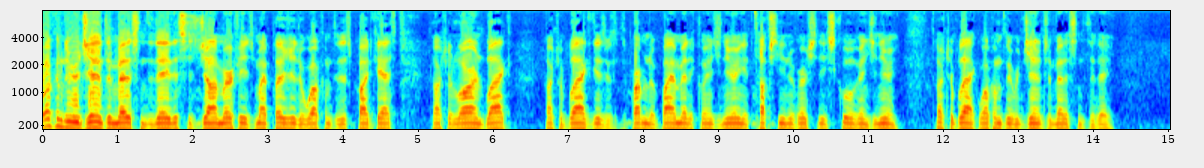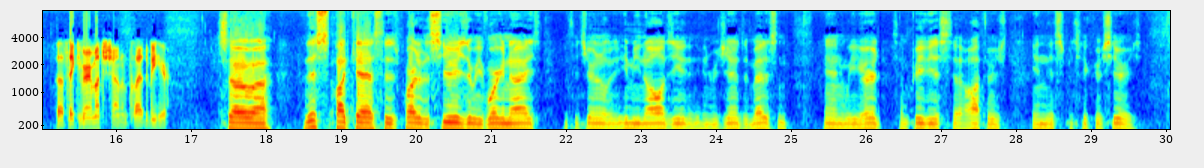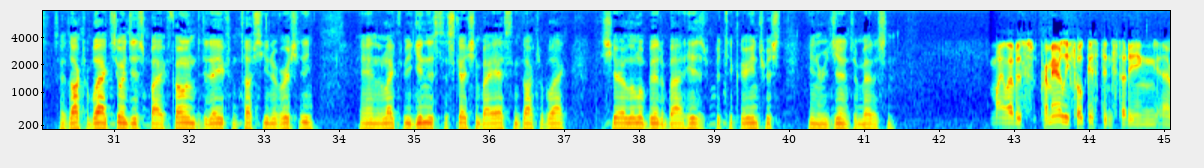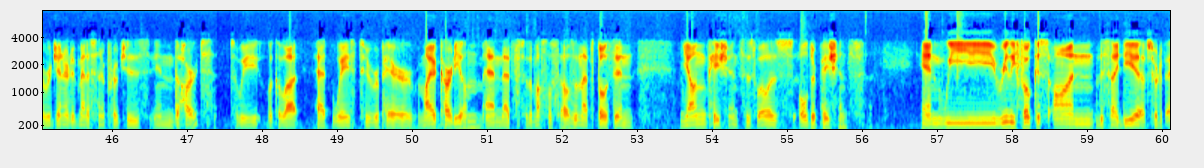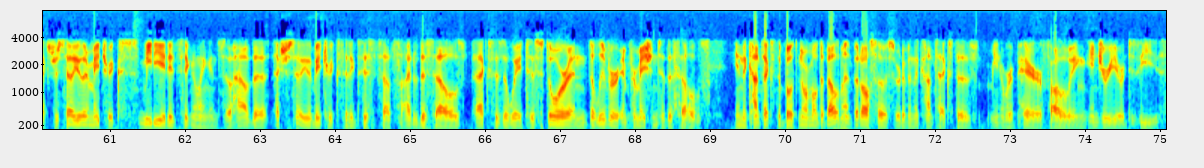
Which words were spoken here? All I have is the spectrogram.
welcome to Regenerative Medicine today. This is John Murphy. It's my pleasure to welcome to this podcast Dr. Lauren Black. Dr. Black is with the Department of Biomedical Engineering at Tufts University School of Engineering. Dr. Black, welcome to Regenerative Medicine today. Uh, thank you very much, John. I'm glad to be here. So, uh, this podcast is part of a series that we've organized with the Journal of Immunology and Regenerative Medicine, and we heard some previous uh, authors in this particular series. So Dr. Black joins us by phone today from Tufts University, and I'd like to begin this discussion by asking Dr. Black to share a little bit about his particular interest in regenerative medicine. My lab is primarily focused in studying uh, regenerative medicine approaches in the heart. So we look a lot at ways to repair myocardium, and that's for the muscle cells, and that's both in young patients as well as older patients. And we really focus on this idea of sort of extracellular matrix mediated signaling, and so how the extracellular matrix that exists outside of the cells acts as a way to store and deliver information to the cells in the context of both normal development, but also sort of in the context of you know repair following injury or disease.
